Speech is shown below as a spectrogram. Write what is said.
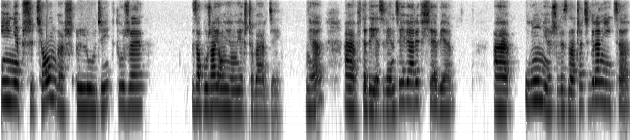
i nie przyciągasz ludzi, którzy zaburzają ją jeszcze bardziej, nie? A wtedy jest więcej wiary w siebie, a umiesz wyznaczać granice,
